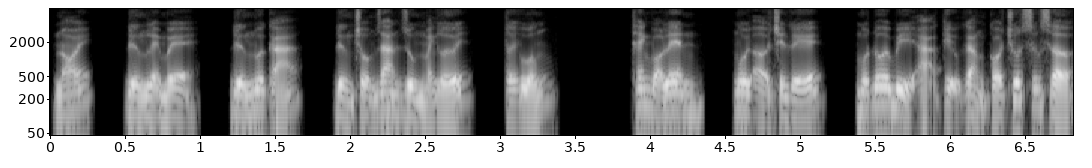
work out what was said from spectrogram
nói, đừng lệ mề, đừng nuôi cá, đừng trộm gian dùng mảnh lưới, tới uống. Thanh bỏ lên, ngồi ở trên ghế, một đôi bị ạ à cựu gẳng có chút xứng sở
